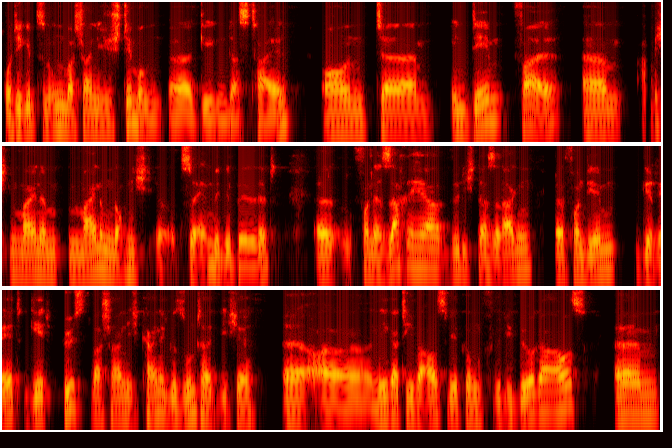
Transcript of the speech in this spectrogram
Und hier gibt es eine unwahrscheinliche Stimmung äh, gegen das Teil. Und äh, in dem Fall ähm, habe ich meine Meinung noch nicht äh, zu Ende gebildet. Äh, von der Sache her würde ich da sagen, äh, von dem Gerät geht höchstwahrscheinlich keine gesundheitliche äh, äh, negative Auswirkung für die Bürger aus. Ähm,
